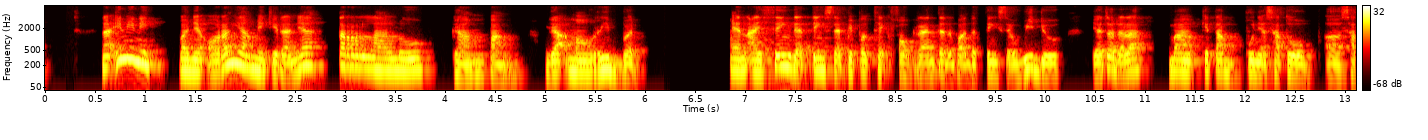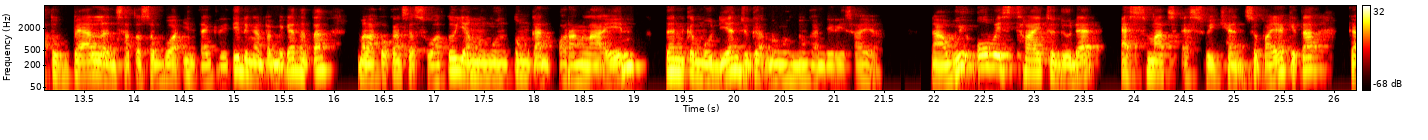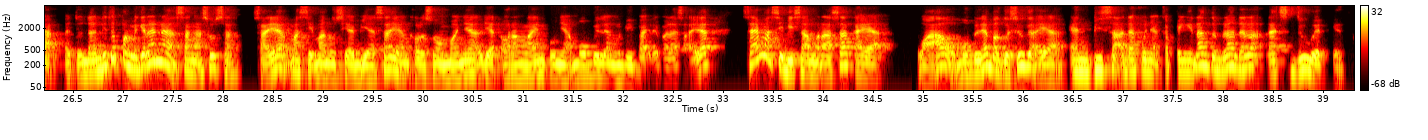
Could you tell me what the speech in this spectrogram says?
Nah ini nih, banyak orang yang mikirannya terlalu gampang, nggak mau ribet. And I think that things that people take for granted about the things that we do, yaitu adalah kita punya satu uh, satu balance atau sebuah integrity dengan pemikiran tentang melakukan sesuatu yang menguntungkan orang lain dan kemudian juga menguntungkan diri saya. Nah, we always try to do that as much as we can supaya kita gak itu dan itu pemikirannya sangat susah. Saya masih manusia biasa yang kalau semuanya lihat orang lain punya mobil yang lebih baik daripada saya, saya masih bisa merasa kayak wow mobilnya bagus juga ya, and bisa ada punya kepinginan untuk bilang adalah let's do it gitu.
